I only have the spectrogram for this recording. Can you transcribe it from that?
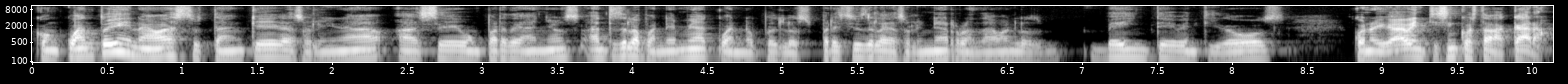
Con, cuánto llenabas tu tanque de gasolina hace un par de años? Antes de la pandemia, cuando pues los precios de la gasolina rondaban los 20, 22. Cuando llegaba a 25 estaba caro.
